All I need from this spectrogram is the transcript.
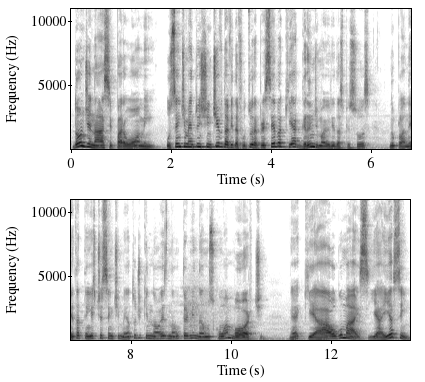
Donde nasce para o homem o sentimento instintivo da vida futura, perceba que a grande maioria das pessoas no planeta tem este sentimento de que nós não terminamos com a morte, né? que é algo mais. E aí, assim,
